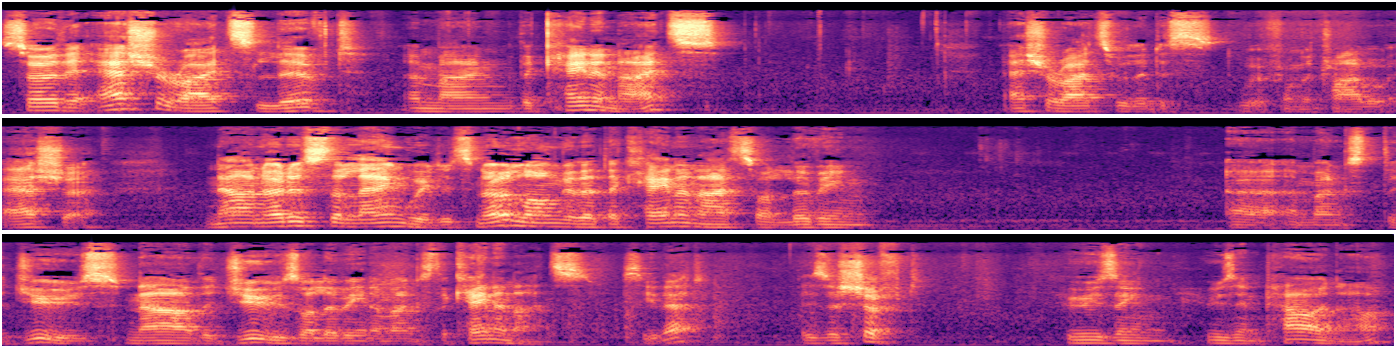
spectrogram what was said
so the Asherites lived among the Canaanites. Asherites were, the, were from the tribe of Asher. Now, notice the language. It's no longer that the Canaanites are living uh, amongst the Jews. Now, the Jews are living amongst the Canaanites. See that? There's a shift. Who's in, who's in power now?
